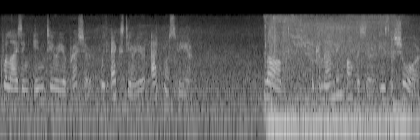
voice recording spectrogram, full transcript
Equalizing interior pressure with exterior atmosphere. Logged. The commanding officer is ashore.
